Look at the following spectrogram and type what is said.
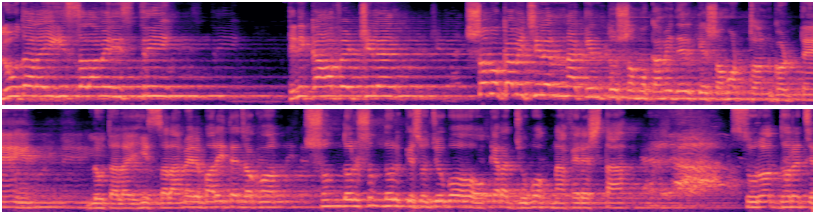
লুত আলাইহিস সালামের স্ত্রী, তিনি কাফের ছিলেন, সমকামী ছিলেন না, কিন্তু সমকামীদেরকে সমর্থন করতেন। লুত সালামের বাড়িতে যখন সুন্দর সুন্দর কিছু যুবক এরা যুবক না ফেরেশতা, সুরত ধরেছে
